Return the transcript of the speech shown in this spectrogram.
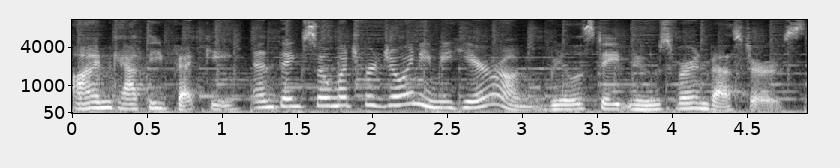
I'm Kathy Fettke, and thanks so much for joining me here on Real Estate News for Investors.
